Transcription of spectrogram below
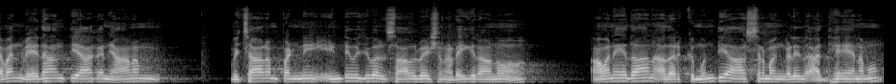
எவன் வேதாந்தியாக ஞானம் விசாரம் பண்ணி இண்டிவிஜுவல் சால்வேஷன் அடைகிறானோ அவனேதான் அதற்கு முந்தைய ஆசிரமங்களில் அத்தியனமும்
